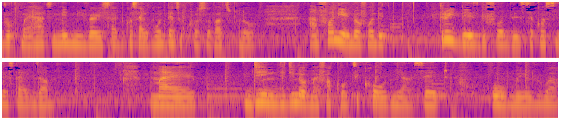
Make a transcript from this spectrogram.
broke my heart. It made me very sad because I wanted to cross over to law. And funny enough, on the three days before the second semester exam, my dean, the dean of my faculty, called me and said, "Oh, Mayolua,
